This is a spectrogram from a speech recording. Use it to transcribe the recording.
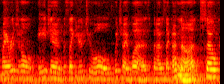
My original agent was like, "You're too old," which I was, but I was like, "I'm not." So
